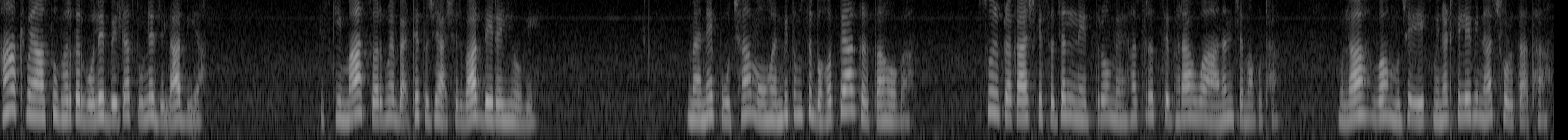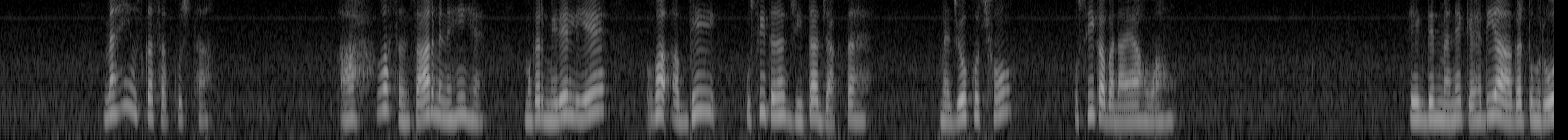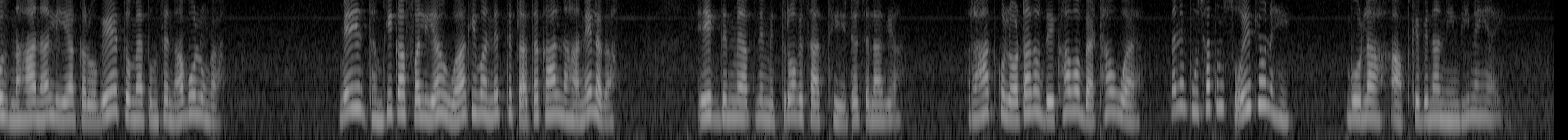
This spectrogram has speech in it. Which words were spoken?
आँख में आँसू भरकर बोले, बेटा, तूने जिला दिया। इसकी माँ स्वर्ग में बैठे तुझे आशीर्वाद दे रही होगी। मैंने पूछा, मोहन भी तुमसे बहुत प्यार करता होगा। सूर्य प्रकाश के सजल नेत्रों में हसरत से भरा हुआ आनंद चमक उठा। बोला, वह मुझे एक मिनट के लिए भी ना छोड़ता था। मैं ही उसका सब कुछ था। आह, वह संसार में नहीं है, मगर मेरे लिए वह अब भी उसी तरह जीता जागता है। मैं जो कुछ हूँ, उसी का बनाया हुआ हूँ। एक दिन मैंने कह दिया, अगर तुम रोज़ नहा न लिया करोगे तो मैं तुमसे न बोलूँगा। मेरी इस धमकी का फल यह हुआ कि वह नित्य प्रातःकाल नहाने लगा। एक दिन मैं अपने मित्रों के साथ थिएटर चला गया। रात को लौटा तो देखा वह बैठा हुआ है। मैंने पूछा, तुम सोए क्यों नहीं? बोला, आपके बिना नींद ही नहीं आई।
